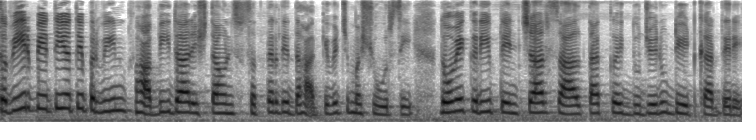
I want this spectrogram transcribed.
ਕਬੀਰ ਬੇਦੀ ਅਤੇ ਪ੍ਰਵੀਨ ਭਾਬੀ ਦਾ ਰਿਸ਼ਤਾ 1970 ਦੇ ਦਹਾਕੇ ਵਿੱਚ ਮਸ਼ਹੂਰ ਸੀ। ਦੋਵੇਂ ਕਰੀਬ 3-4 ਸਾਲ ਤੱਕ ਇੱਕ ਦੂਜੇ ਨੂੰ ਡੇਟ ਕਰਦੇ ਰਹੇ,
